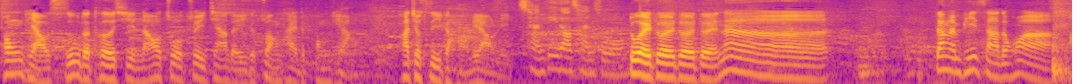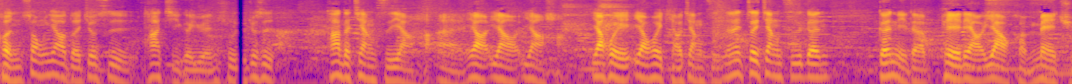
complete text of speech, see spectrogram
烹调食物的特性，然后做最佳的一个状态的烹调，它就是一个好料理。产地到餐桌，对对对对，那当然披萨的话，很重要的就是它几个元素，就是它的酱汁要好，哎，要要要好，要会要会调酱汁。那这酱汁跟跟你的配料要很 match，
